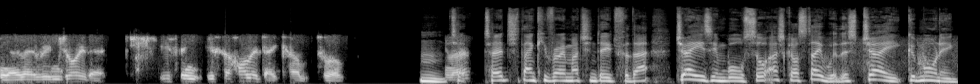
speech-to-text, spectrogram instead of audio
you know, they've enjoyed it. You think it's a holiday camp to them. Mm. You know? Tej, thank you very much indeed for that. Jay is in Walsall. Asghar, stay with us. Jay, good morning.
